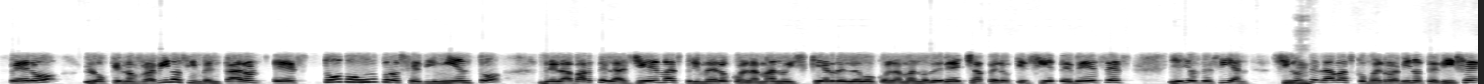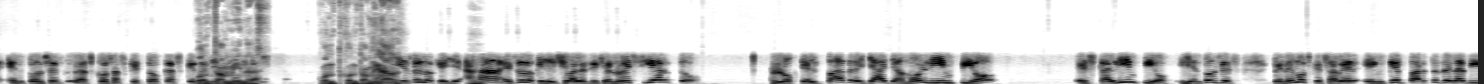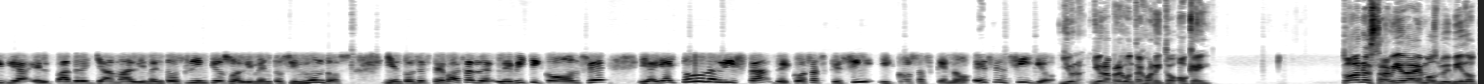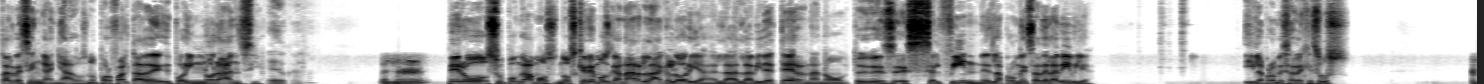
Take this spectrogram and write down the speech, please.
Pero lo que los rabinos inventaron es todo un procedimiento de lavarte las yemas, primero con la mano izquierda y luego con la mano derecha, pero que siete veces. Y ellos decían, si no Mm. te lavas como el rabino te dice, entonces las cosas que tocas quedan Contaminas. inmundas. Con, contaminadas. Y eso es lo que, ajá, eso es lo que Yeshua les dice, no es cierto. Lo que el Padre ya llamó limpio está limpio y entonces tenemos que saber en qué parte de la Biblia el Padre llama alimentos limpios o alimentos inmundos. Y entonces te vas a Le- Levítico 11 y ahí hay toda una lista de cosas que sí y cosas que no. Es sencillo. Y una, y una pregunta, Juanito. Ok. Toda nuestra vida hemos vivido tal vez engañados, ¿no? Por falta de, por ignorancia. Educar. Ujú. Pero supongamos, nos queremos ganar la gloria, la, la vida eterna, ¿no? Es, es el fin, es la promesa de la Biblia. Y la promesa de Jesús.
